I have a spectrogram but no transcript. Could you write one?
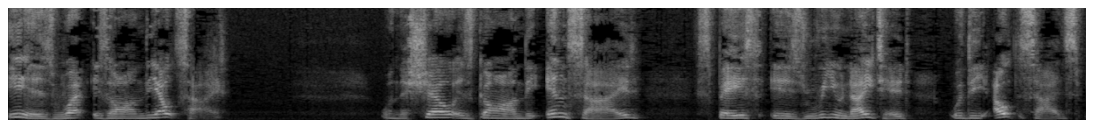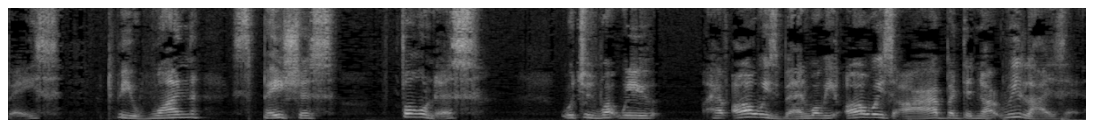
is what is on the outside. When the shell is gone, the inside space is reunited with the outside space to be one spacious fullness, which is what we have always been, what we always are, but did not realize it.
